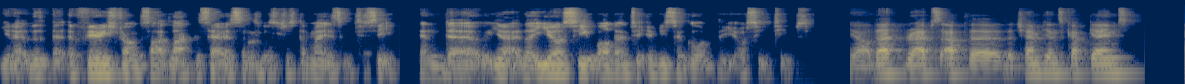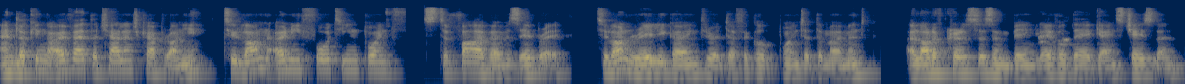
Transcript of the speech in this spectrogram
you know the, a very strong side like the Saracens was just amazing to see. And uh, you know the URC, well done to every single one of the URC teams yeah, that wraps up the, the Champions Cup games. And looking over at the Challenge Cup, Ronnie, Toulon only 14 points to five over Zebre. Toulon really going through a difficult point at the moment. A lot of criticism being leveled there against Cheslin.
